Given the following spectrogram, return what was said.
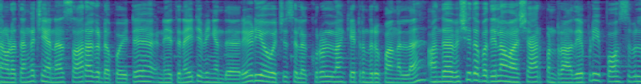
தன்னோட தங்கச்சியான சாரா கிட்ட போயிட்டு நேத்து நைட் இவங்க அந்த ரேடியோ வச்சு சில குரல்லாம் கேட்டிருந்திருப்பாங்கல்ல அந்த விஷயத்த பற்றிலாம் அவன் ஷேர் பண்றான். அது எப்படி பாசிபிள்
